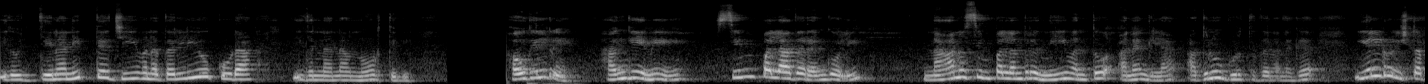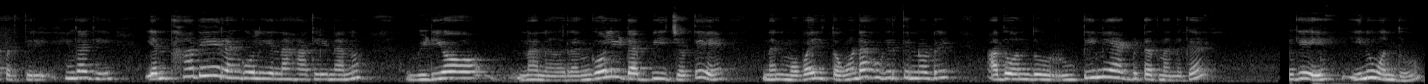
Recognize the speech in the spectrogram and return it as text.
ಇದು ದಿನನಿತ್ಯ ಜೀವನದಲ್ಲಿಯೂ ಕೂಡ ಇದನ್ನು ನಾವು ನೋಡ್ತೀವಿ. ಹೌದಿಲ್ರಿ? ಹಾಗೇನೆ ಸಿಂಪಲ್ ಆದ ರಂಗೋಲಿ ನಾನು ಸಿಂಪಲ್ ಅಂದ್ರೆ ನೀವಂತೂ ಅನ್ನಂಗಿಲ್ಲ ಅದನ್ನೂ ಗುರುತದ ನನಗೆ. ಎಲ್ಲರೂ ಇಷ್ಟಪಡ್ತೀರಿ. ಹೀಗಾಗಿ ಎಂಥದೇ ರಂಗೋಲಿಯನ್ನು ಹಾಕಲಿ ನಾನು. ವಿಡಿಯೋ, ನಾನು ರಂಗೋಲಿ ಡಬ್ಬಿ ಜೊತೆ ನನ್ನ ಮೊಬೈಲ್ ತೊಗೊಂಡ ಹೋಗಿರ್ತೀನಿ ನೋಡ್ರಿ. ಅದು ಒಂದು ರೂಟೀನೇ ಆಗ್ಬಿಟ್ಟದ ನನಗೆ. ಹಾಗೆ ಇನ್ನೂ ಒಂದು.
